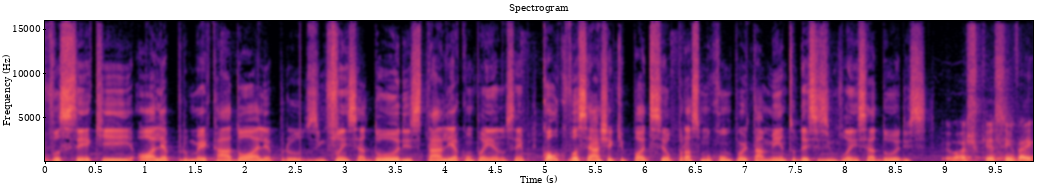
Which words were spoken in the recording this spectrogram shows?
Você que olha pro mercado, olha pros influenciadores, tá ali acompanhando sempre. Qual que você acha que pode ser o próximo comportamento desses influenciadores? Eu acho que, assim, vai,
